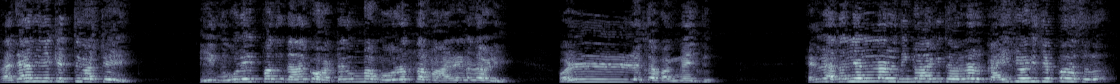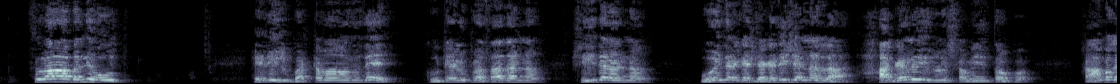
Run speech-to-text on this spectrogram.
ರಜಾ ದಿನಕ್ಕೆ ಎತ್ತಿಗೂ ಅಷ್ಟೇ ಹೇಳಿ. ಈ ನೂರ ಇಪ್ಪತ್ತು ದನಕ್ಕೂ ಹೊಟ್ಟೆ ತುಂಬ ಮೂರತ್ತ ಮಾಡಿಡದವಳಿ. ಒಳ್ಳೆತ ಭಂಗ ಇದ್ದು. ಎಲ್ಲ ಅದನ್ನೆಲ್ಲರೂ ನಿಂಗಳಾಗಿದ್ದವೆಲ್ಲರೂ ಕೈ ಜೋಡಿ ಚೆಪ್ಪ ಸುಲಾಭಲ್ಲಿ ಹೋಯ್ತು. ಹೇಳಿ ಈ ಭಟ್ಟಮಾವನುದೇ ಕುಟೇರು ಪ್ರಸಾದಣ್ಣ ಶ್ರೀಧರಣ್ಣ ಗೋಳಿದರಕ್ಕೆ ಜಗದೀಶ್ ಅಣ್ಣಲ್ಲ, ಹಗಲು ಇರಲು ಶ್ರಮ ಇತ್ತಪ್ಪ ಕಾಮಗ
